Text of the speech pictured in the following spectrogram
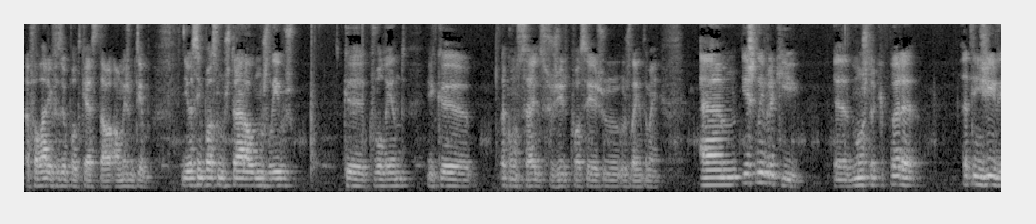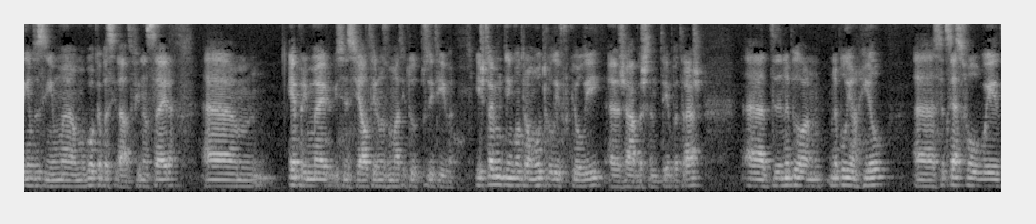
a falar e fazer o podcast ao, ao, mesmo tempo. E eu assim posso mostrar alguns livros que, que vou lendo e que aconselho, sugiro que vocês os, os leiam também. Um, este livro aqui uh, demonstra que para atingir, digamos assim, uma, uma boa capacidade financeira, um, é primeiro essencial termos uma atitude positiva. Isto vai muito encontrar um outro livro que eu li uh, já há bastante tempo atrás, uh, de Napoleon, Napoleon Hill, uh, Successful with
